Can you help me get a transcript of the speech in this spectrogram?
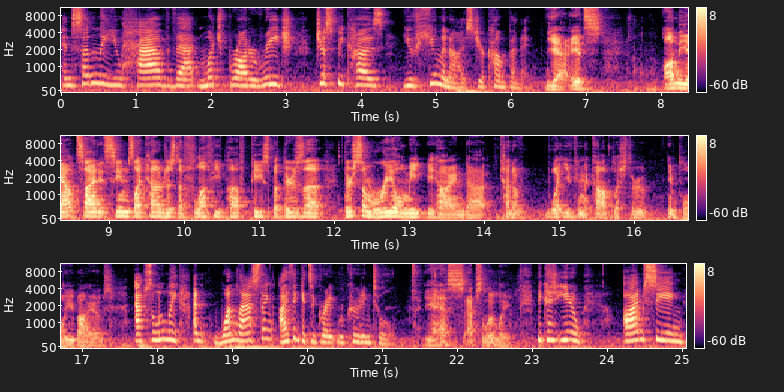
And suddenly you have that much broader reach just because you've humanized your company. Yeah, it's on the outside it seems like kind of just a fluffy puff piece, but there's a there's some real meat behind uh, kind of what you can accomplish through employee bios. Absolutely. And one last thing, I think it's a great recruiting tool. Yes, absolutely. Because you know, I'm seeing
